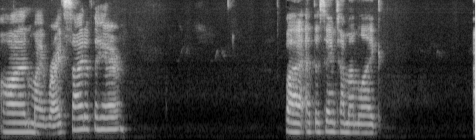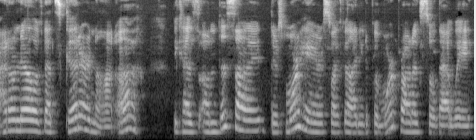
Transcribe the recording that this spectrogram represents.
on my right side of the hair. But at the same time, I'm like, I don't know if that's good or not. Ugh. Because on this side, there's more hair, so I feel I need to put more products so that way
